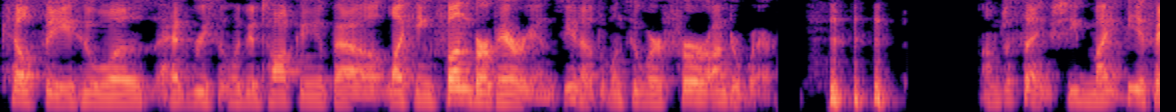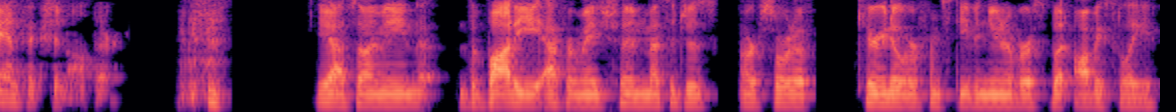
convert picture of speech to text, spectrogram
Kelsey who was had recently been talking about liking fun barbarians. You know, the ones who wear fur underwear. I'm just saying, she might be a fan fiction author. Yeah, so I mean, the body affirmation messages are sort of carrying over from Steven Universe, but obviously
